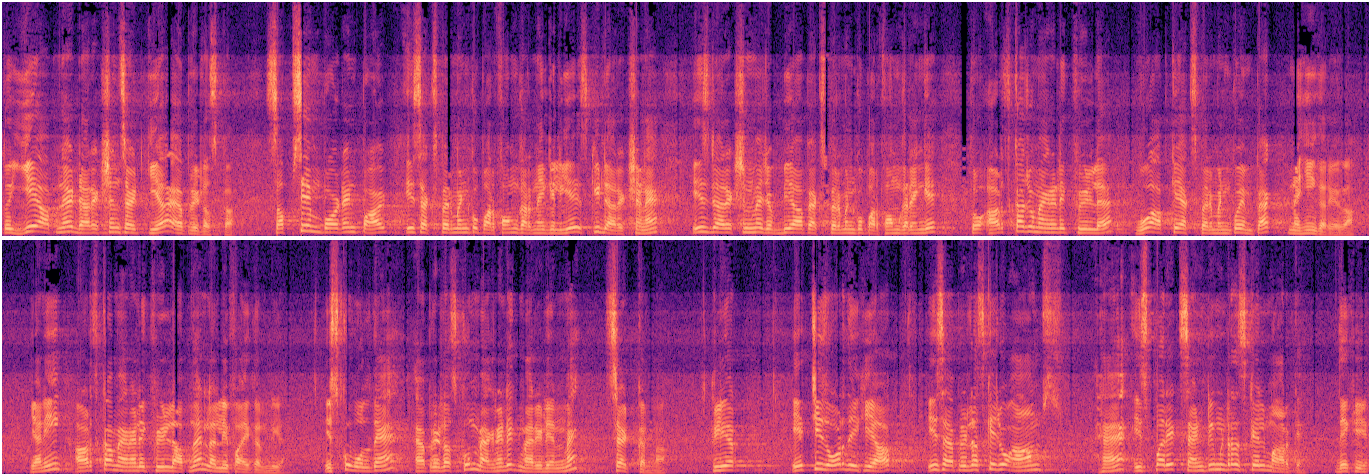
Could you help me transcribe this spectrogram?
तो ये आपने डायरेक्शन सेट किया एपरेटस का। सबसे इंपॉर्टेंट पार्ट इस एक्सपेरिमेंट को परफॉर्म करने के लिए इसकी डायरेक्शन है। इस डायरेक्शन में जब भी आप एक्सपेरिमेंट को परफॉर्म करेंगे तो अर्थ का जो मैग्नेटिक फ़ील्ड है, वो आपके एक्सपेरिमेंट को इम्पैक्ट नहीं करेगा। यानी अर्थ का मैग्नेटिक फ़ील्ड आपने ललीफाई कर लिया। इसको बोलते हैं एपरेटस को मैग्नेटिक मेरिडियन में सेट करना। क्लियर एक चीज़ और देखिए आप, इस एपरेटस के जो आर्म्स हैं, इस पर एक सेंटीमीटर स्केल मार्क है। देखिए।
